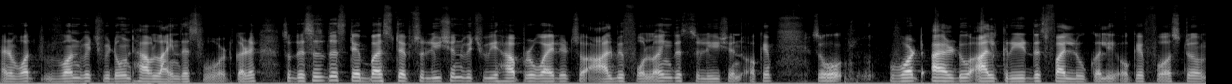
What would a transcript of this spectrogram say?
and what one which we don't have line this word correct? So this is the step-by-step solution which we have provided. So I'll be following this solution okay? So what I'll do I'll create this file locally okay? First uh,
